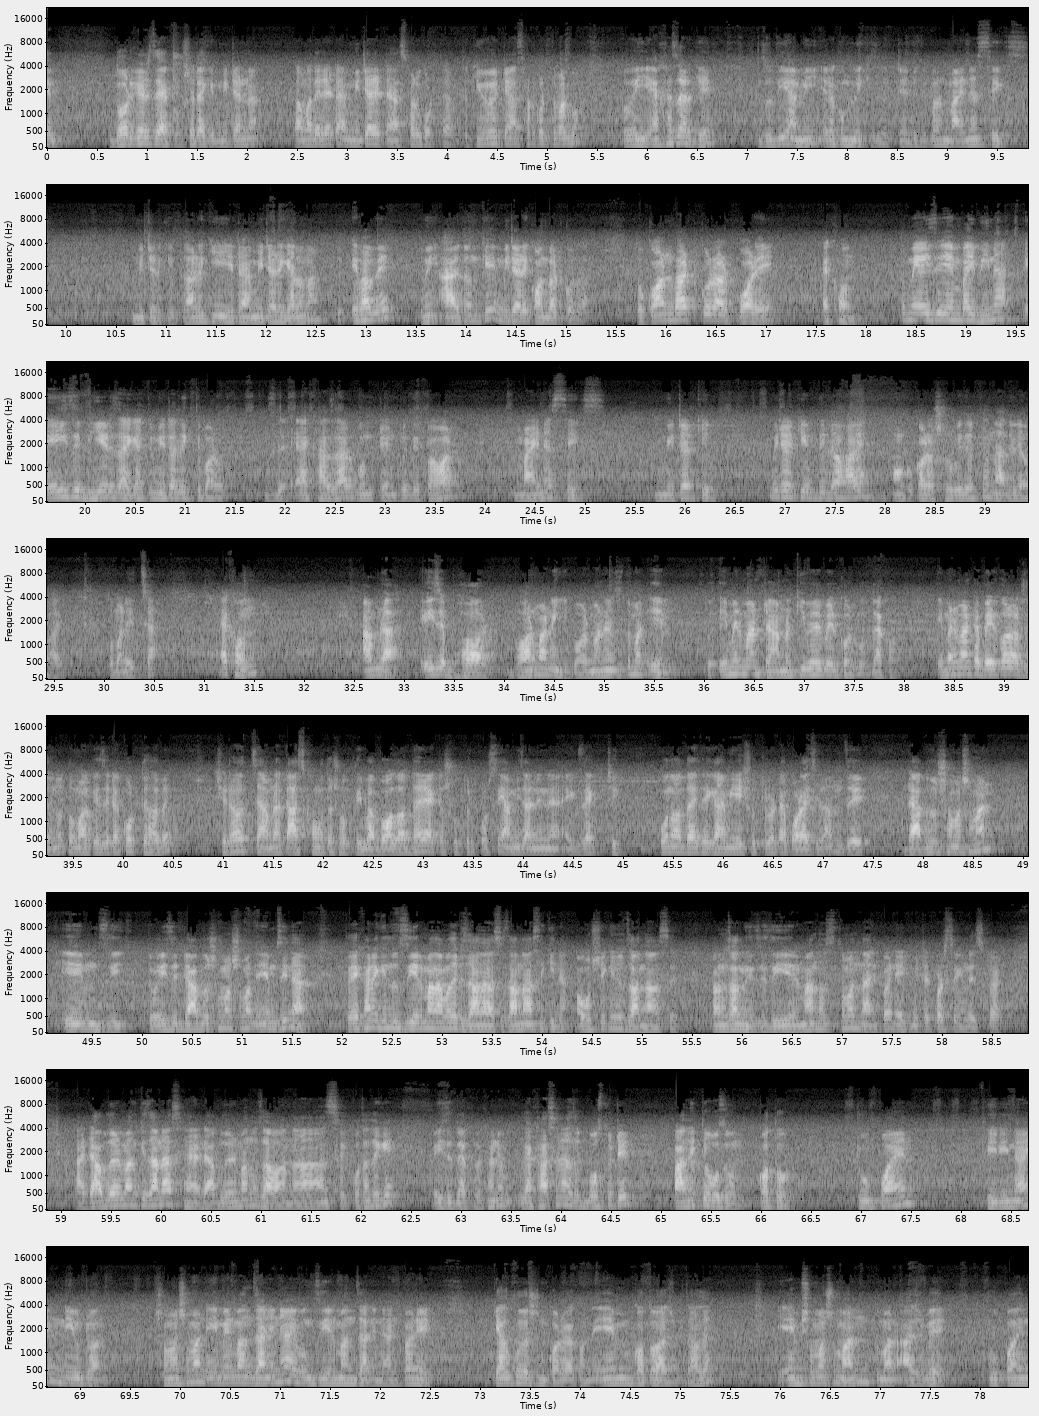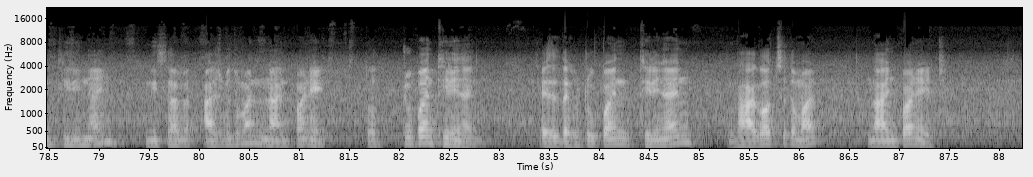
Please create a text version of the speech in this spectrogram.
দৈর্ঘ্যের যে একক, সেটা কি মিটার না? তো আমাদের এটা মিটারে ট্রান্সফার করতে হবে। তো কীভাবে ট্রান্সফার করতে পারব? তো এই এক হাজারকে যদি আমি এরকম লিখি যে ten to the power minus six metre cube, তাহলে কি এটা মিটারে গেল না? তো এভাবে তুমি আয়তনকে মিটারে কনভার্ট করলা। তো কনভার্ট করার পরে, এখন তুমি এই যে এম বাই ভি না, এই যে ভি এর জায়গায় তুমি এটা লিখতে পারো, যে এক হাজার গুণ ten to the power minus six metre cube metre cube দিলে হয়, অঙ্ক করার সুবিধা একটু না দিলেও হয়, তোমার ইচ্ছা। এখন আমরা এই যে ভর ভর মানে কি? ভর মানে হচ্ছে তোমার এম তো এম এর মানটা আমরা কীভাবে বের করব? দেখো এম এর মানটা বের করার জন্য তোমাকে যেটা করতে হবে, সেটা হচ্ছে আমরা কাজ ক্ষমতা শক্তি বা বল অধ্যায়ে একটা সূত্র পড়ছি, আমি জানি না এক্স্যাক্ট ঠিক কোন অধ্যায় থেকে আমি এই সূত্রটা পড়াইছিলাম যে ডাব্লিউ সমান এম জি তো এই যে ডাব্লিউ সমান সমান এম জি না, তো এখানে কিন্তু জি এর মান আমাদের জানা আছে। জানা আছে কি না অবশ্যই কিন্তু জানা আছে। কারণ জানি যে জি এর মান হচ্ছে তোমার nine point eight metre per second square আর ডাব্লিউ এর মান কি জানা আছে? হ্যাঁ ডাব্লিউ এর মানও জানা আছে। কোথা থেকে? এই যে দেখো, এখানে লেখা আছে না যে বস্তুটির পানিতে ওজন কত? Two point three nine newton. সমান সমান এম এর মান জানি না এবং জি এর মান জানি নাইন পয়েন্ট এইট ক্যালকুলেশন করো এখন এম কত আসবে তাহলে? এম সমান সমান তোমার আসবে টু পয়েন্ট থ্রি নাইন নিচে আসবে তোমার নাইন পয়েন্ট এইট তো টু পয়েন্ট থ্রি নাইন এই যে দেখো টু পয়েন্ট থ্রি নাইন ভাগ হচ্ছে তোমার নাইন পয়েন্ট এইট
